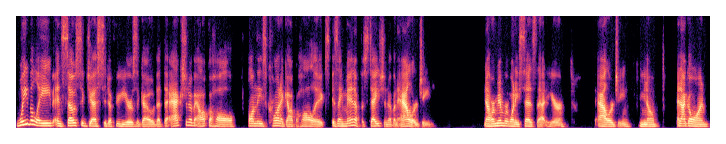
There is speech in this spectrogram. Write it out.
we believe, and so suggested a few years ago, that the action of alcohol on these chronic alcoholics is a manifestation of an allergy. Now, remember when he says that here allergy, you know, and I go on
